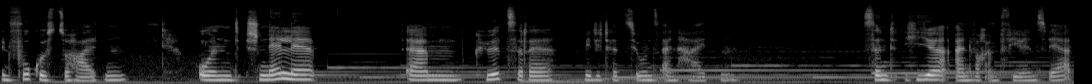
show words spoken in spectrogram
den Fokus zu halten und schnelle, ähm, kürzere Meditationseinheiten sind hier einfach empfehlenswert.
